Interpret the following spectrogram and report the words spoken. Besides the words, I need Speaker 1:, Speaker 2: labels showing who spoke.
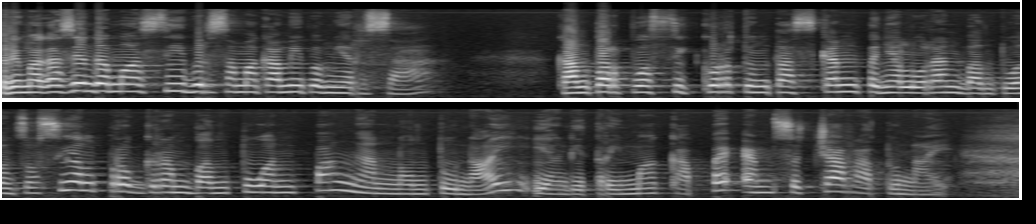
Speaker 1: Terima kasih Anda masih bersama kami pemirsa. Kantor Pos Sikur tuntaskan penyaluran bantuan sosial program bantuan pangan non-tunai yang diterima KPM secara tunai.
